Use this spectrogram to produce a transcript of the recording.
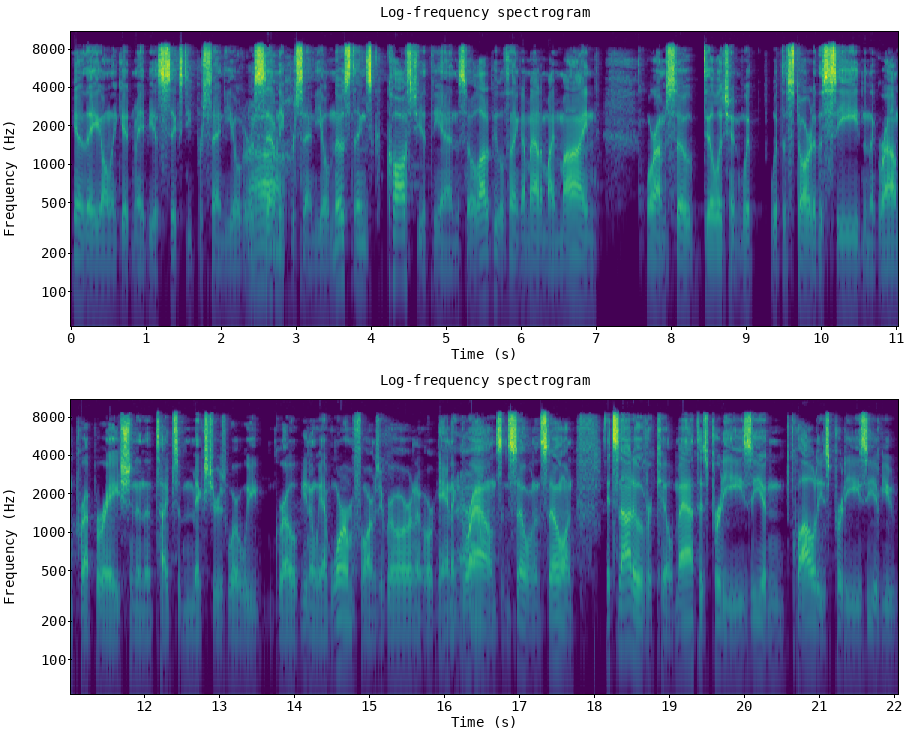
You know, they only get maybe a 60% yield or a Ah. 70% yield. And those things cost you at the end. So a lot of people think I'm out of my mind where I'm so diligent with with the start of the seed and the ground preparation and the types of mixtures where we grow. You know, we have worm farms, we grow on organic Yeah. grounds, and so on and so on. It's not overkill. Math is pretty easy, and quality is pretty easy if you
